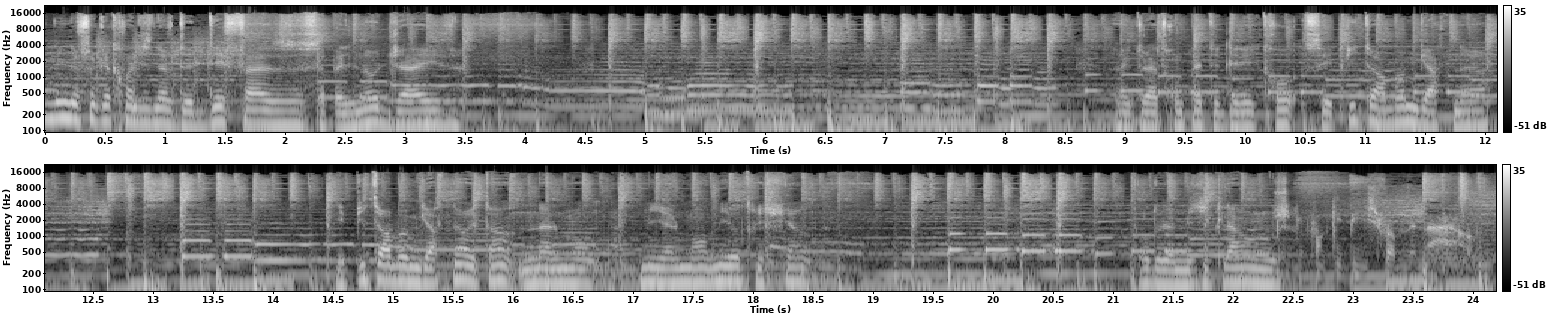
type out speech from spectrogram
De 1999 de Déphase s'appelle No Jive. Avec de la trompette et de l'électro, c'est Peter Baumgartner. Et Peter Baumgartner est un Allemand, mi-allemand, mi-autrichien. Pour de la musique lounge. From the.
